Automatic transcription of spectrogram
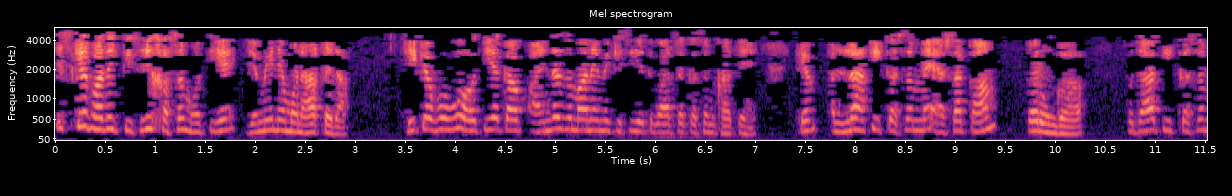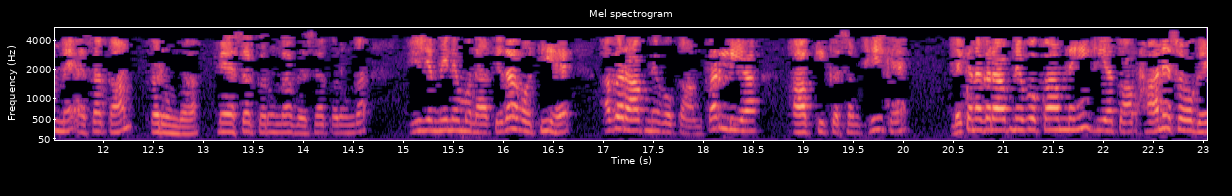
اس کے بعد ایک تیسری قسم ہوتی ہے یمین منعقدہ۔ ٹھیک ہے، وہ وہ ہوتی ہے کہ آپ آئندہ زمانے میں کسی اعتبار سے قسم کھاتے ہیں کہ اللہ کی قسم میں ایسا کام کروں گا، خدا کی قسم میں ایسا کام کروں گا، میں ایسا کروں گا، ویسا کروں گا۔ یہ یمین منعقدہ ہوتی ہے۔ اگر آپ نے وہ کام کر لیا، آپ کی قسم ٹھیک ہے، لیکن اگر آپ نے وہ کام نہیں کیا تو آپ خانے سے ہو گئے۔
